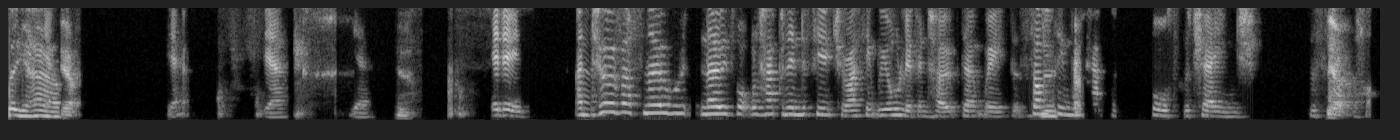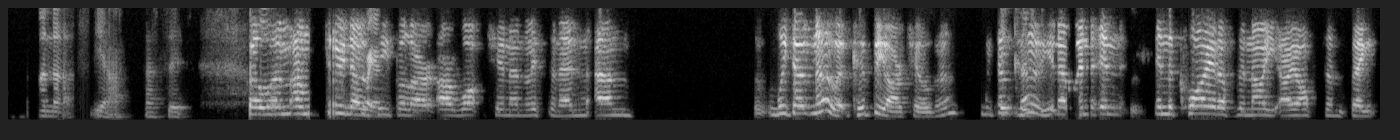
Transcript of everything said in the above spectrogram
that you have. Yeah. Yeah. Yeah. Yeah. Yeah. It is. And who of us know knows what will happen in the future? I think we all live in hope, don't we? That something will happen, to force the change, the stop yeah. And that's yeah, that's it. Well, um, I do know people are, are watching and listening, and we don't know. It could be our children. We don't know. Be. You know, in, in in the quiet of the night, I often think,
